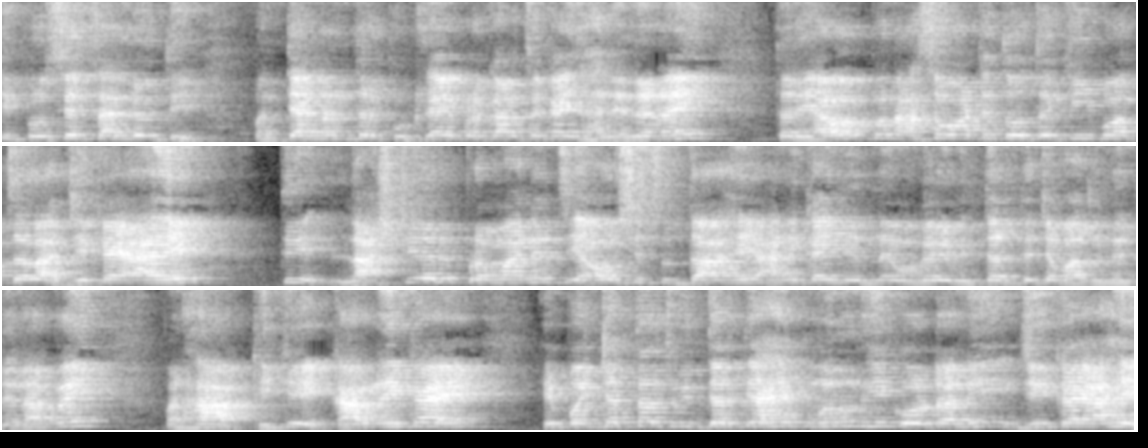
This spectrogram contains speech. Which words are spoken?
ती प्रोसेस चालली होती. पण त्यानंतर कुठल्याही प्रकारचं काही झालेलं नाही. तर यावर पण असं वाटत होतं की बा चला जे काय आहे ती लास्ट इयर प्रमाणेच यावर्षी सुद्धा आहे आणि काही निर्णय वगैरे विद्यार्थ्याच्या बाजूने देणार नाही. पण हा ठीक आहे. कारण हे काय हे पंच्याहत्तरच विद्यार्थी आहेत म्हणून ही कोर्टाने जी काय आहे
